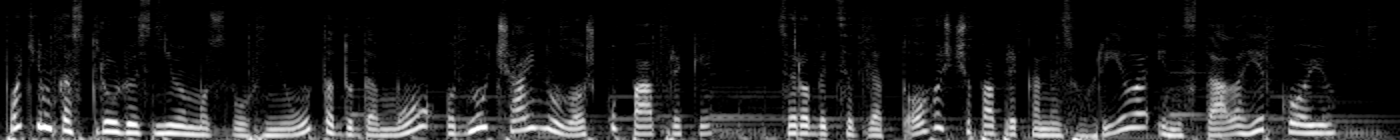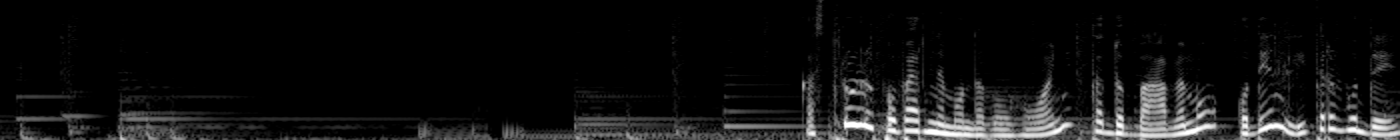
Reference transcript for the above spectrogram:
Потім каструлю знімемо з вогню та додамо одну чайну ложку паприки. Це робиться для того, щоб паприка не згоріла і не стала гіркою. Каструлю повернемо на вогонь та додамо 1 літр води.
